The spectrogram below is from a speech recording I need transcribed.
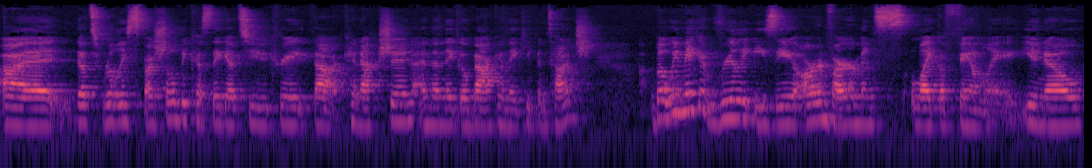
uh, that's really special because they get to create that connection and then they go back and they keep in touch. But we make it really easy. Our environment's like a family. You know,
